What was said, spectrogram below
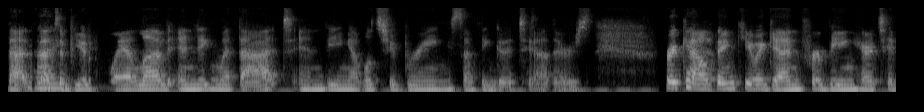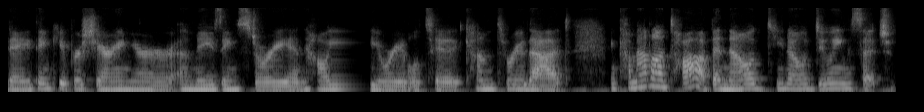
that right. that's a beautiful way. I love ending with that and being able to bring something good to others. Raquel, thank you again for being here today. Thank you for sharing your amazing story and how you were able to come through that and come out on top and now, you know, doing such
